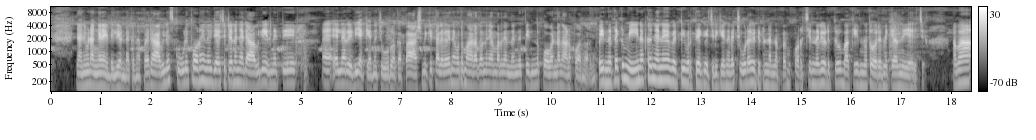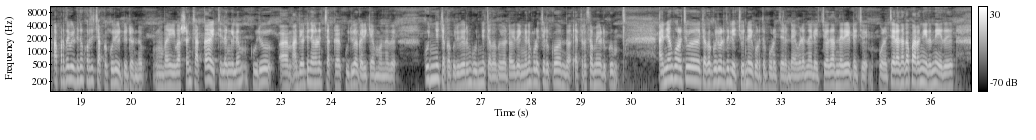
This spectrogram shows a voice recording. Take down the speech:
ഞാനിവിടെ അങ്ങനെ ഇഡലി ഉണ്ടാക്കുന്നത്. അപ്പോൾ രാവിലെ സ്കൂളിൽ പോകണമെന്ന് വിചാരിച്ചിട്ട് വിചാരിച്ചിട്ടാണ് ഞാൻ രാവിലെ ആ, എല്ലാം റെഡിയാക്കിയായിരുന്നു ചോറുമൊക്കെ. അപ്പോൾ ആഷ്മിക്ക് തലവേദന അങ്ങോട്ട് മാറാത്തതുകൊണ്ട് ഞാൻ പറഞ്ഞു എന്നാൽ ഇപ്പോൾ ഇന്ന് പോകണ്ട നാളെ പോകാമെന്ന് പറഞ്ഞു. അപ്പോൾ ഇന്നത്തേക്ക് മീനൊക്കെ ഞാൻ വെട്ടി വൃത്തിയാക്കി വെച്ചിരിക്കുകയായിരുന്നില്ല ചൂട കിട്ടിയിട്ടുണ്ടായിരുന്നു അപ്പം കുറച്ച് ഇന്നലെ എടുത്തു ബാക്കി ഇന്ന് തോരൻ വെക്കാമെന്ന് വിചാരിച്ചു. അപ്പോൾ അപ്പുറത്തെ വീട്ടിൽ നിന്ന് കുറച്ച് ചക്കക്കുരു കിട്ടിയിട്ടുണ്ട് അപ്പോൾ ഈ വർഷം ചക്ക കഴിച്ചില്ലെങ്കിലും കുരു ആദ്യമായിട്ട് ഞങ്ങൾ ചക്ക കുരുവാണ് കഴിക്കാൻ പോകുന്നത്. കുഞ്ഞു ചക്കക്കുരു വെറും കുഞ്ഞു ചക്കക്കുരു കേട്ടോ. ഇതെങ്ങനെ പൊളിച്ചെടുക്കുമോ എന്തോ എത്ര സമയം എടുക്കും? അതിന് ഞാൻ കുറച്ച് ചക്കക്കുരു എടുത്ത് ലച്ചുവിന്റെ കൈ കൊടുത്ത് പൊളിച്ചേരണ്ടേ എവിടെ നിന്ന് ലച്ചു അത് അന്നേരം ഇട്ടു പൊളിച്ചേരാന്നൊക്കെ പറഞ്ഞിരുന്നേ ഇത്.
